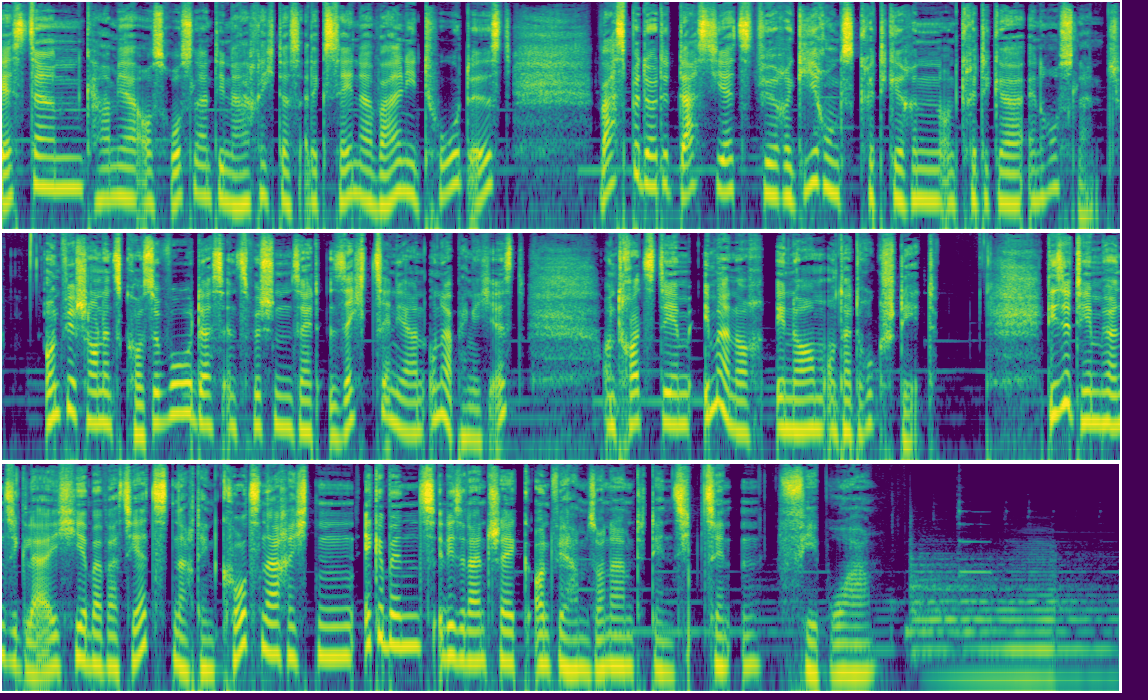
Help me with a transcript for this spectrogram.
Gestern kam ja aus Russland die Nachricht, dass Alexei Nawalny tot ist. Was bedeutet das jetzt für Regierungskritikerinnen und Kritiker in Russland? Und wir schauen ins Kosovo, das inzwischen seit 16 Jahren unabhängig ist und trotzdem immer noch enorm unter Druck steht. Diese Themen hören Sie gleich hier bei Was Jetzt nach den Kurznachrichten. Icke bin's, Elise Landscheck und wir haben Sonnabend, den 17. Februar.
